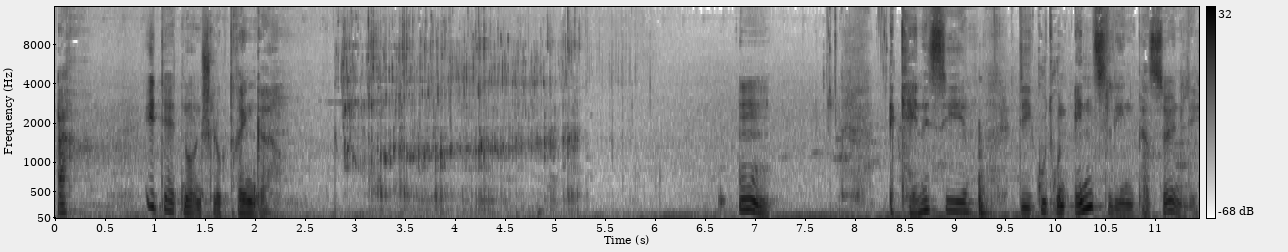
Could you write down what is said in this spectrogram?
Ach, ich tät nur einen Schluck trinken. Hm. Kennen Sie die Gudrun Enslin persönlich?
